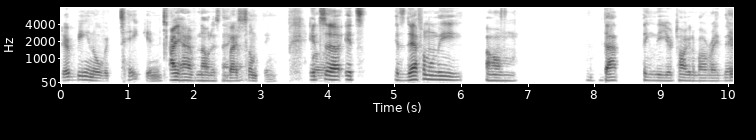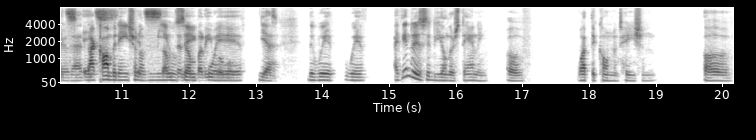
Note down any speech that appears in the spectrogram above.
they're being overtaken I have noticed that. by yeah. something It's uh, it's it's definitely um that thing that you're talking about right there. It's- that that it's- combination of something music unbelievable. with yes, the with with I think there's the understanding of what the connotation of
